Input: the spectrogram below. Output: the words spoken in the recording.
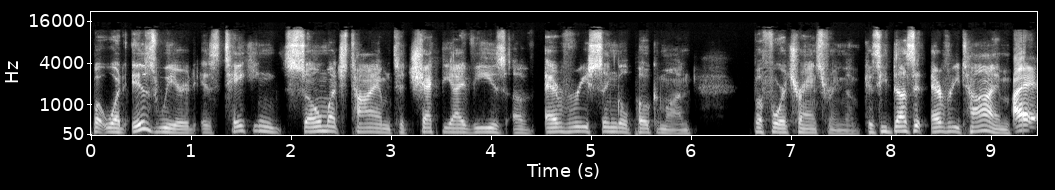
But what is weird is taking so much time to check the IVs of every single Pokemon before transferring them because he does it every time. I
